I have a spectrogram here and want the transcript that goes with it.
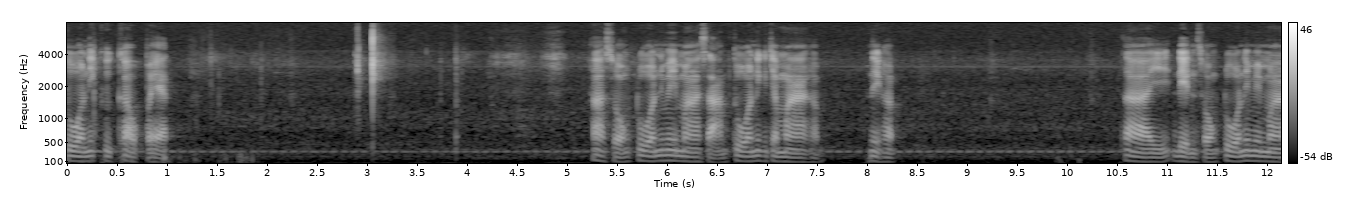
ตัวนี่คือเก้าแปดถ้าสองตัวนี่ไม่มาสามตัวนี่ก็จะมาครับนี่ครับถ้าเด่นสองตัวนี่ไม่มา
